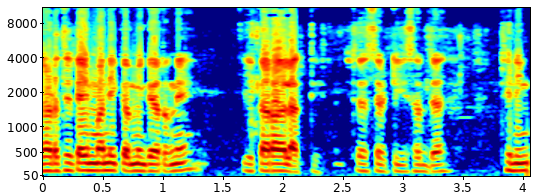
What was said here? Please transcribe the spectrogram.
घडातील काही मनी कमी करणे ही करावे लागते. त्यासाठी सध्या थिनिंग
